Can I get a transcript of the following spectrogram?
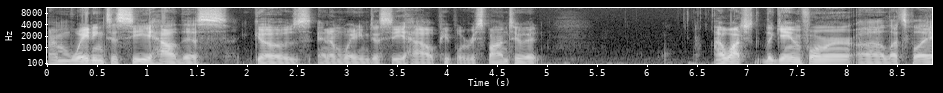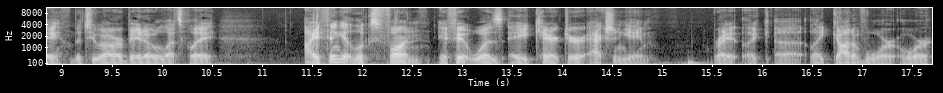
I'm waiting to see how this goes, and I'm waiting to see how people respond to it. I watched the Game Informer uh, Let's Play, the two-hour beta Let's Play I think it looks fun if it was a character action game, right? Like uh, like God of War or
